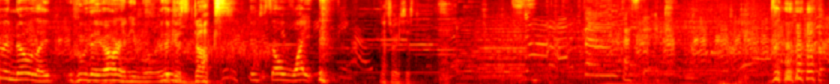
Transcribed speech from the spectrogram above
Even know like who they are anymore. They're because just, ducks. they're just all white. That's racist.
